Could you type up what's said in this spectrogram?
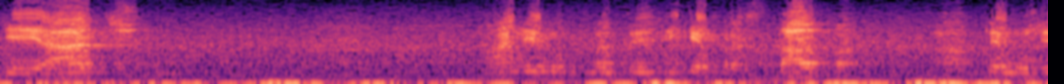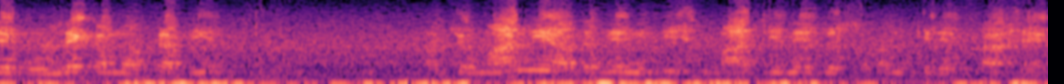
कि आज माननीय मुख्यमंत्री जी के प्रस्ताव पर आपने मुझे बोलने का मौका दिया। और जो माननीय आदरणीय नीतीश कुमार जी ने जो सदन के नेता है,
